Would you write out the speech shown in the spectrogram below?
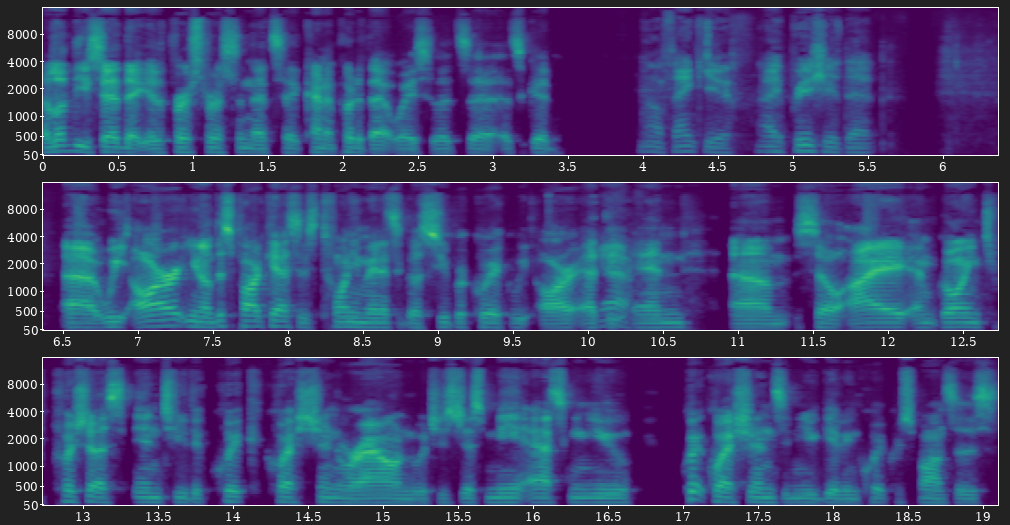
I love that you said that you're the first person that's uh, kind of put it that way. So that's uh, that's good. Oh, thank you. I appreciate that. Uh, we are, you know, this podcast is 20 minutes. It goes super quick. We are at yeah. the end. Um, so I am going to push us into the quick question round, which is just me asking you quick questions and you giving quick responses.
